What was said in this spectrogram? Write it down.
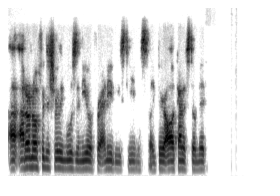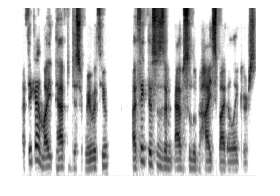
I, I don't know if it just really moves the needle for any of these teams. Like they're all kind of still mid. I think I might have to disagree with you. I think this is an absolute heist by the Lakers.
